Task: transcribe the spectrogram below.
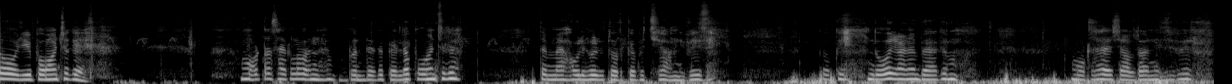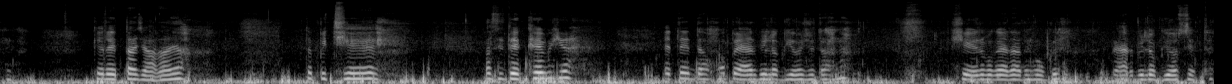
ਲੋ ਜੀ, ਪਹੁੰਚ ਗਏ। ਮੋਟਰਸਾਈਕਲ ਵਾਲੇ ਬੰਦੇ ਤੇ ਪਹਿਲਾਂ ਪਹੁੰਚ ਗਏ ਤੇ ਮੈਂ ਹੌਲੀ ਹੌਲੀ ਤੁਰ ਕੇ ਪਿੱਛੇ ਆਉਂਦੀ ਪਈ ਸੀ। ਕਿਉਂਕਿ ਦੋ ਜਣੇ ਬਹਿ ਕੇ ਮੋਟਰਸਾਈਕਲ ਚੱਲਦਾ ਨਹੀਂ ਸੀ ਫਿਰ। ਕਿ ਰੇਤਾ ਜ਼ਿਆਦਾ ਆ। ਤੇ ਪਿੱਛੇ ਅਸੀਂ ਦੇਖੇ ਵੀ ਆ, ਇੱਥੇ ਦਹਾ ਪੈਰ ਵੀ ਲੱਗੇ ਹੋ ਜਿੱਦਾਂ ਹਨਾ, ਸ਼ੇਰ ਵਗੈਰਾ ਦੇ ਹੋ ਗਏ। ਪੈਰ ਵੀ ਲੱਗੇ ਹੋ ਸੀ ਇੱਥੇ,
